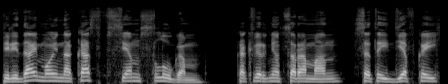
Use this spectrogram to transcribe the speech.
«Передай мой наказ всем слугам. Как вернется Роман с этой девкой,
